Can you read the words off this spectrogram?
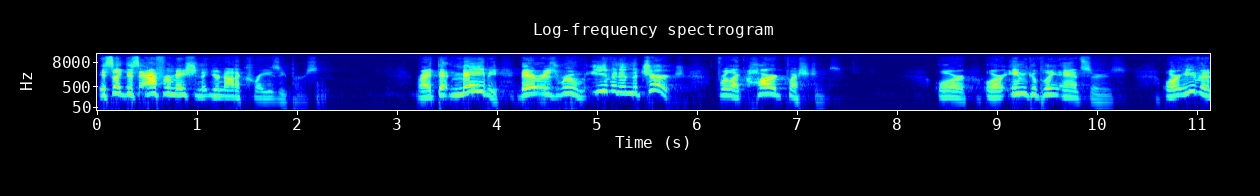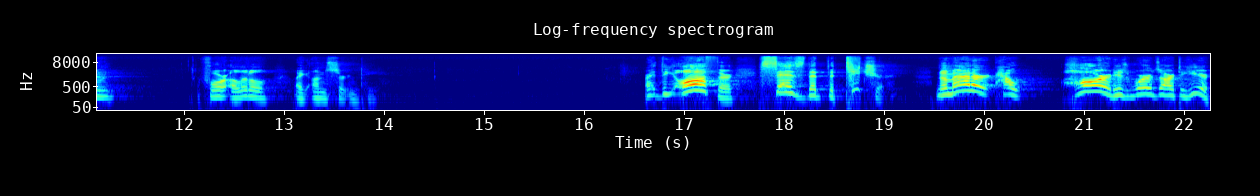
It's like this affirmation that you're not a crazy person, right? That maybe there is room, even in the church, for like hard questions or, or incomplete answers or even for a little like uncertainty. Right? The author says that the teacher, no matter how hard his words are to hear,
